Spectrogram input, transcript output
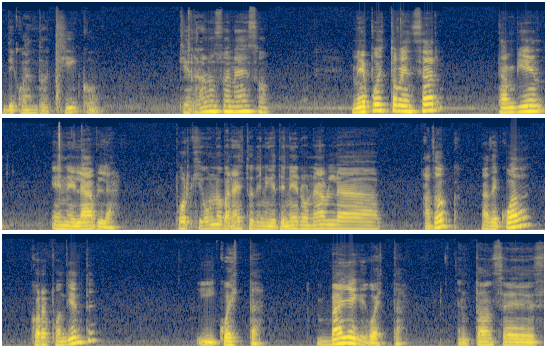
De cuando chico. Qué raro suena eso. Me he puesto a pensar también en el habla. Porque uno para esto tiene que tener un habla ad hoc, adecuada, correspondiente. Y cuesta. Vaya que cuesta. Entonces,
